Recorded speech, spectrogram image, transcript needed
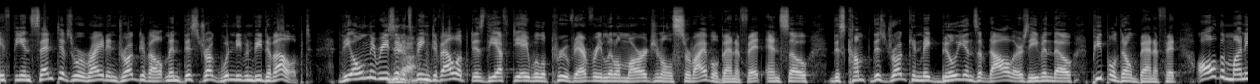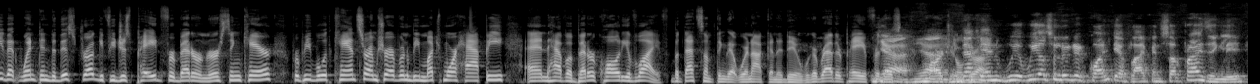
if the incentives were right in drug development, this drug wouldn't even be developed. The only reason it's being developed is the FDA will approve every little marginal survival benefit, and so this comp- this drug can make billions of dollars, even though people don't benefit. All the money that went into this drug, if you just paid for better nursing care for people with cancer, I'm sure everyone would be much more happy and have a better quality of life. But that's something that we're not going to do. We'd rather pay for this marginal exactly. drug. And we, we also looked at quality of life, and surprisingly,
